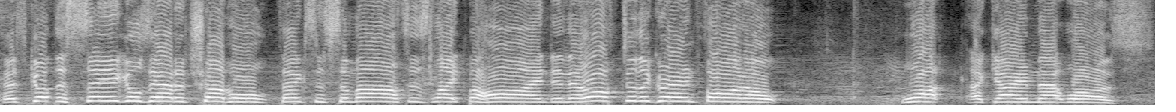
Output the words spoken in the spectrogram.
has got the Seagulls out of trouble thanks to Samaras' late behind, and they're off to the grand final. What a game that was!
